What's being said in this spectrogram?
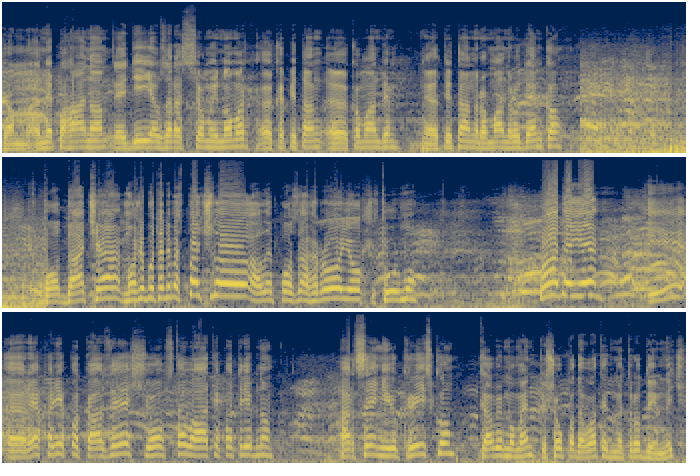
Там непогано діяв зараз сьомий номер, е, капітан е, команди е, Титан Роман Руденко. Подача може бути небезпечно, але поза грою штурму падає. І е, рефері показує, що вставати потрібно Арсенію Криську. Цікавий момент пішов подавати Дмитро Димнич.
